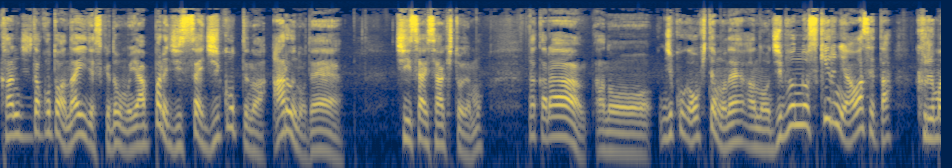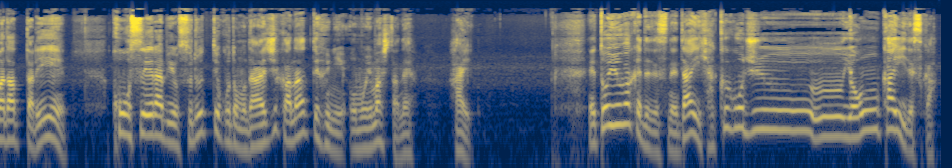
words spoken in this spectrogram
感じたことはないですけども、やっぱり実際事故っていうのはあるので、小さいサーキットでも。だから、あの、事故が起きてもね、あの、自分のスキルに合わせた車だったり、コース選びをするっていうことも大事かなっていうふうに思いましたね。はい。えというわけでですね、第154回ですか。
